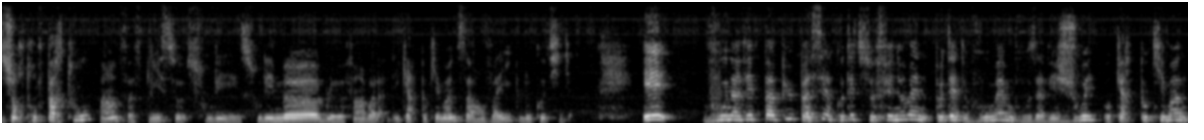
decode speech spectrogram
j'en retrouve partout. Hein, ça se glisse sous les, sous les meubles. Enfin voilà, les cartes Pokémon, ça envahit le quotidien. Et vous n'avez pas pu passer à côté de ce phénomène. Peut-être vous-même, vous avez joué aux cartes Pokémon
